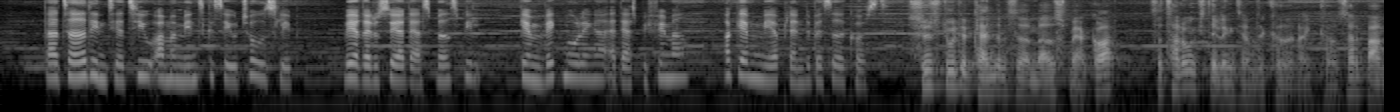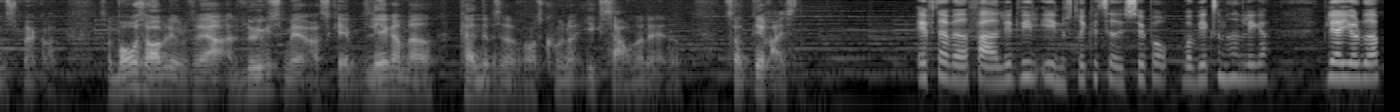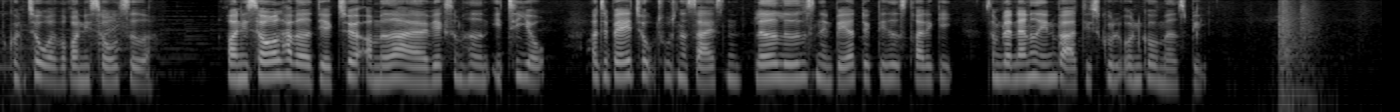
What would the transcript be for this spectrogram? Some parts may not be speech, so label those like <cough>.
der har taget et initiativ om at mindske CO2-udslip ved at reducere deres madspild gennem vægtmålinger af deres buffetmad og gennem mere plantebaseret kost. Synes du, det plantebaserede mad smager godt, så tager du ikke stilling til, om det er kød eller ikke kød. Så er det bare, om det smager godt. Så vores oplevelse er at lykkes med at skabe lækker mad, plantebaseret for vores kunder ikke savner det andet. Så det er rejsen. Efter at have været faret lidt vild i industrikvarteret i Søborg, hvor virksomheden ligger, bliver jeg hjulpet op på kontoret, hvor Ronny Saul sidder. Ronny Saul har været direktør og medejer af virksomheden i 10 år, og tilbage i 2016 lavede ledelsen en bæredygtighedsstrategi, som blandt andet indebar, at de skulle undgå madspild.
